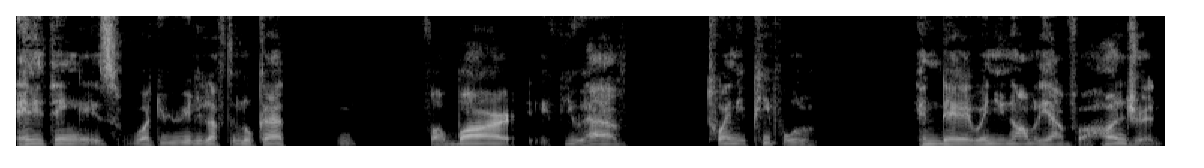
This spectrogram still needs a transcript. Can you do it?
anything is what you really have to look at. For a bar, if you have 20 people in there when you normally have 100,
